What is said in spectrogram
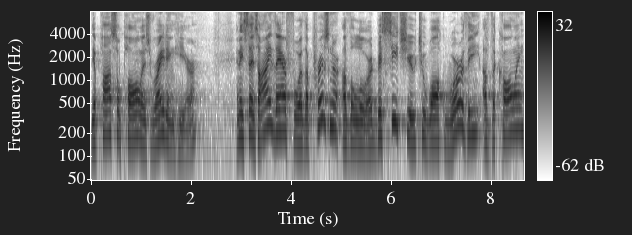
The Apostle Paul is writing here, and he says, I, therefore, the prisoner of the Lord, beseech you to walk worthy of the calling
